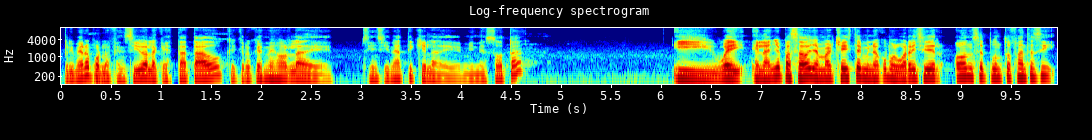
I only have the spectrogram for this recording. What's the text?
Primero por la ofensiva a la que está atado, que creo que es mejor la de Cincinnati que la de Minnesota. Y, güey, el año pasado llamar Chase terminó como el wide receiver 11 puntos fantasy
